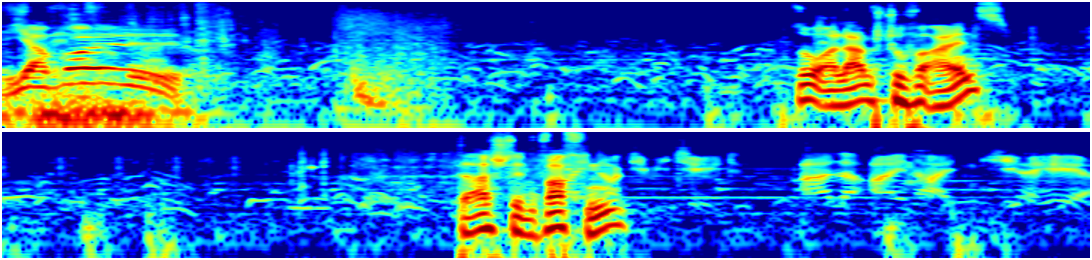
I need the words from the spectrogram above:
Jawoll! So, Alarmstufe 1. Da stehen Waffen. Aktivität. Alle Einheiten hierher.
